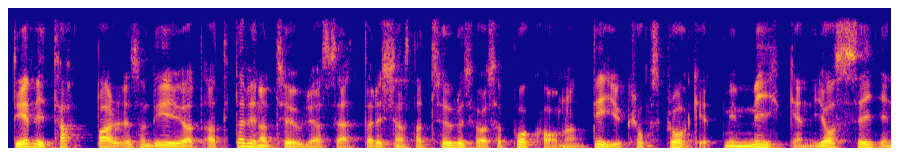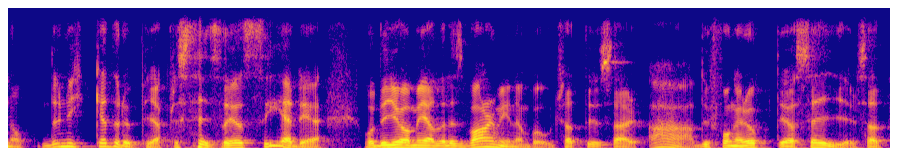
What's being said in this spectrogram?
det vi tappar, liksom, det är ju att, att vi naturliga sätt där det känns naturligt för oss att på kameran, det är ju kroppsspråket, mimiken. Jag säger något, du nickade du Pia, precis, och jag ser det. Och det gör mig alldeles varm inombords. Så att du så här, ah, du fångar upp det jag säger. Så att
